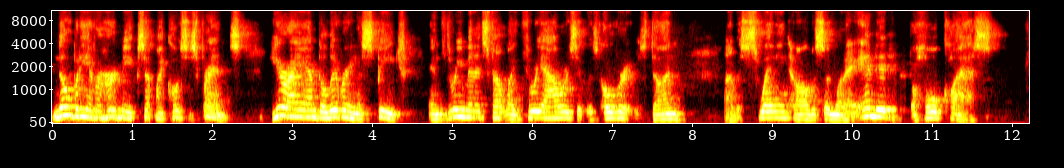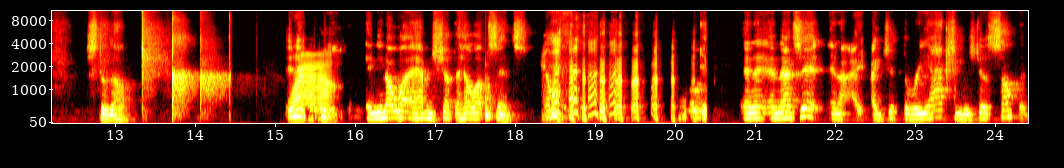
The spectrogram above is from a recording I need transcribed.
Nobody ever heard me except my closest friends. Here I am delivering a speech, and three minutes felt like three hours. It was over, it was done. I was sweating, and all of a sudden, when I ended, the whole class stood up. They Wow. And you know what? I haven't shut the hell up since. Okay. And, and that's it. And I, I just, the reaction was just something.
